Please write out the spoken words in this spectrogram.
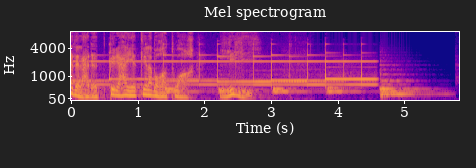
هذا العدد برعاية لي لابوغاتوار ليلي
